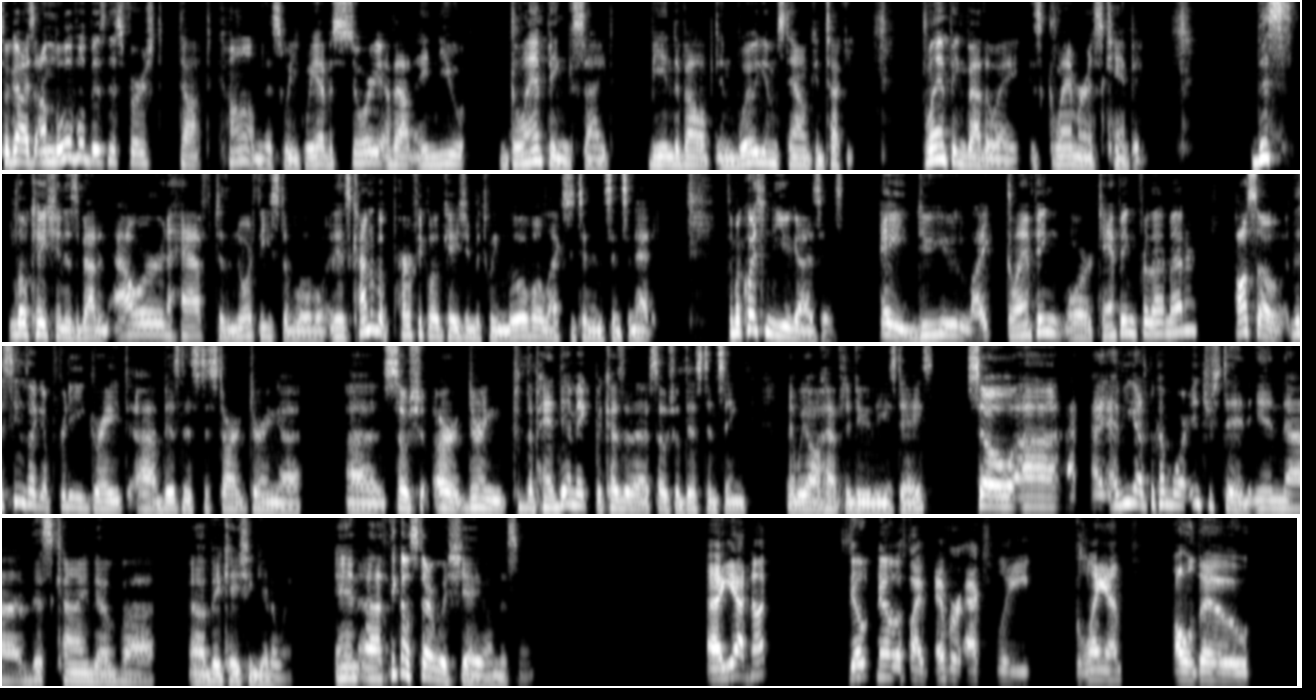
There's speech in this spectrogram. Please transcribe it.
So, guys, on LouisvilleBusinessFirst.com this week, we have a story about a new glamping site being developed in Williamstown, Kentucky. Glamping, by the way, is glamorous camping. This location is about an hour and a half to the northeast of Louisville, and it's kind of a perfect location between Louisville, Lexington, and Cincinnati. So, my question to you guys is A, do you like glamping or camping for that matter? Also, this seems like a pretty great uh, business to start during a, uh, social or during the pandemic because of the social distancing that we all have to do these days. So, uh, I, have you guys become more interested in uh, this kind of uh, uh, vacation getaway? And uh, I think I'll start with Shea on this one. Uh, yeah, not don't know if I've ever actually glamped, although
